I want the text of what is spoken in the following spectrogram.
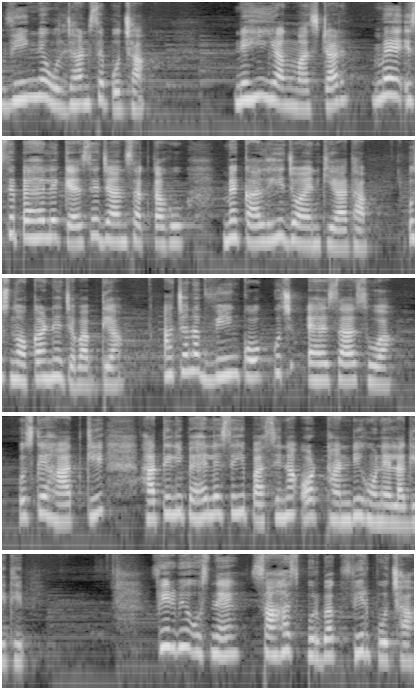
विंग ने उलझन से पूछा। नहीं यंग मास्टर मैं इससे पहले कैसे जान सकता हूँ? मैं कल ही ज्वाइन किया था। उस नौकर ने जवाब दिया। अचानक विंग को कुछ एहसास हुआ। उसके हाथ की हथेली पहले से ही पसीना और ठंडी होने लगी थी। फिर भी उसने साहसपूर्वक फिर पूछा,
